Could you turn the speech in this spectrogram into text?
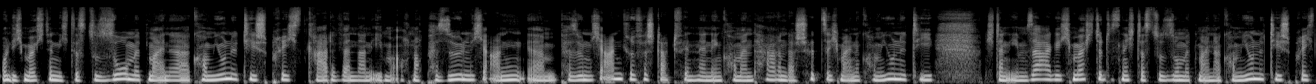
Und ich möchte nicht, dass du so mit meiner Community sprichst, gerade wenn dann eben auch noch persönliche, An ähm, persönliche Angriffe stattfinden in den Kommentaren. Da schütze ich meine Community. Ich dann eben sage, ich möchte das nicht, dass du so mit meiner Community sprichst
